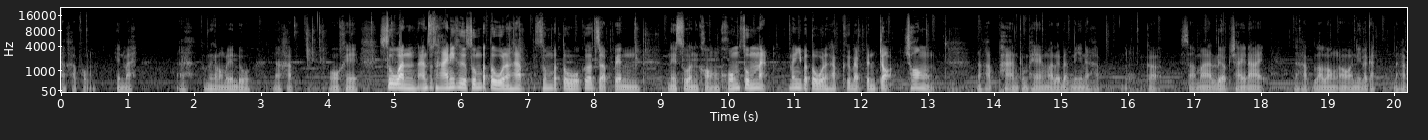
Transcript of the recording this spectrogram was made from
นะครับ ผมเห็นไหมอะเพื่อนๆก็ลองไปเล่นดูนะครับ โอเค ส่วนอันสุดท้ายนี่คือซุ้มประตูนะครับ ซุ้มประตูก็จะเป็นในส่วนของโค้งซุ้มน่ะไม่มีประตูนะครับ คือแบบเป็นเจาะช่องนะครับ ผ่านกำแพงมาเลยแบบนี้นะครับนี่ก็สามารถเลือกใช้ได้นะครับ เราลองเอาอันนี้แล้วกันนะครับ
